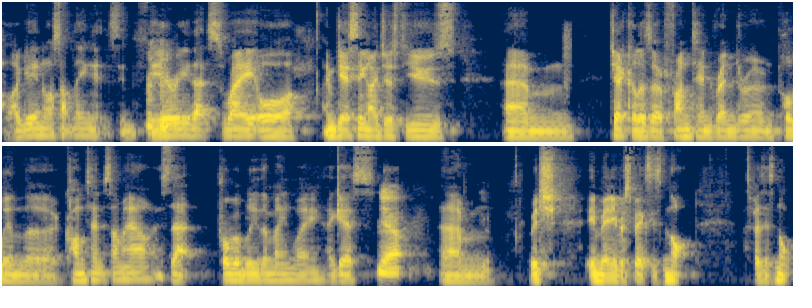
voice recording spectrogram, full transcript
plugin or something, it's in mm-hmm. theory mm-hmm. that's way. Or I'm guessing I just use um, Jekyll as a front end renderer and pull in the content somehow. Is that probably the main way? I guess. Yeah. Um, which in many respects is not I suppose it's not.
